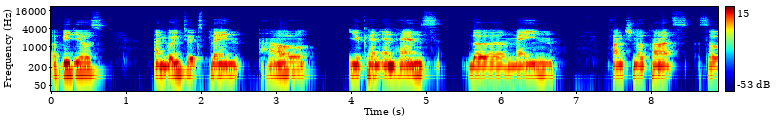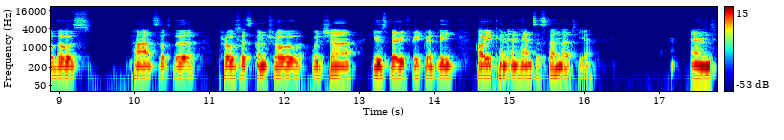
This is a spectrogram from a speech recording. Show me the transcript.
of videos, I'm going to explain how you can enhance the main functional parts, so those parts of the process control which are used very frequently, how you can enhance the standard here. And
